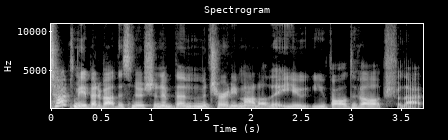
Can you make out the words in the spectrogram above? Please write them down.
talk to me a bit about this notion of the maturity model that you you've all developed for that.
